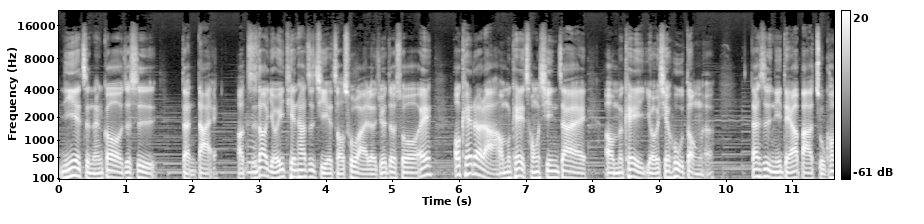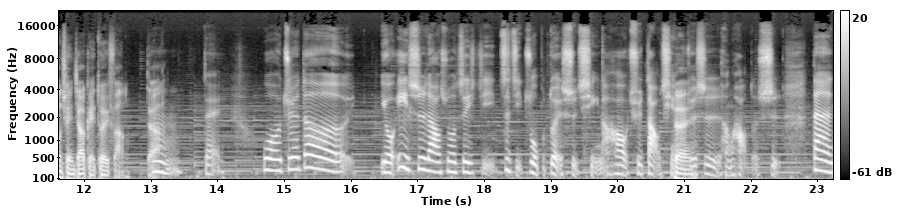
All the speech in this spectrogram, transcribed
你也只能够就是等待啊，直到有一天他自己也走出来了，觉得说哎、欸、OK 的啦，我们可以重新再呃我们可以有一些互动了，但是你得要把主控权交给对方，对啊，嗯，对，我觉得。有意识到说自己自己做不对事情，然后去道歉，我觉得是很好的事。但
